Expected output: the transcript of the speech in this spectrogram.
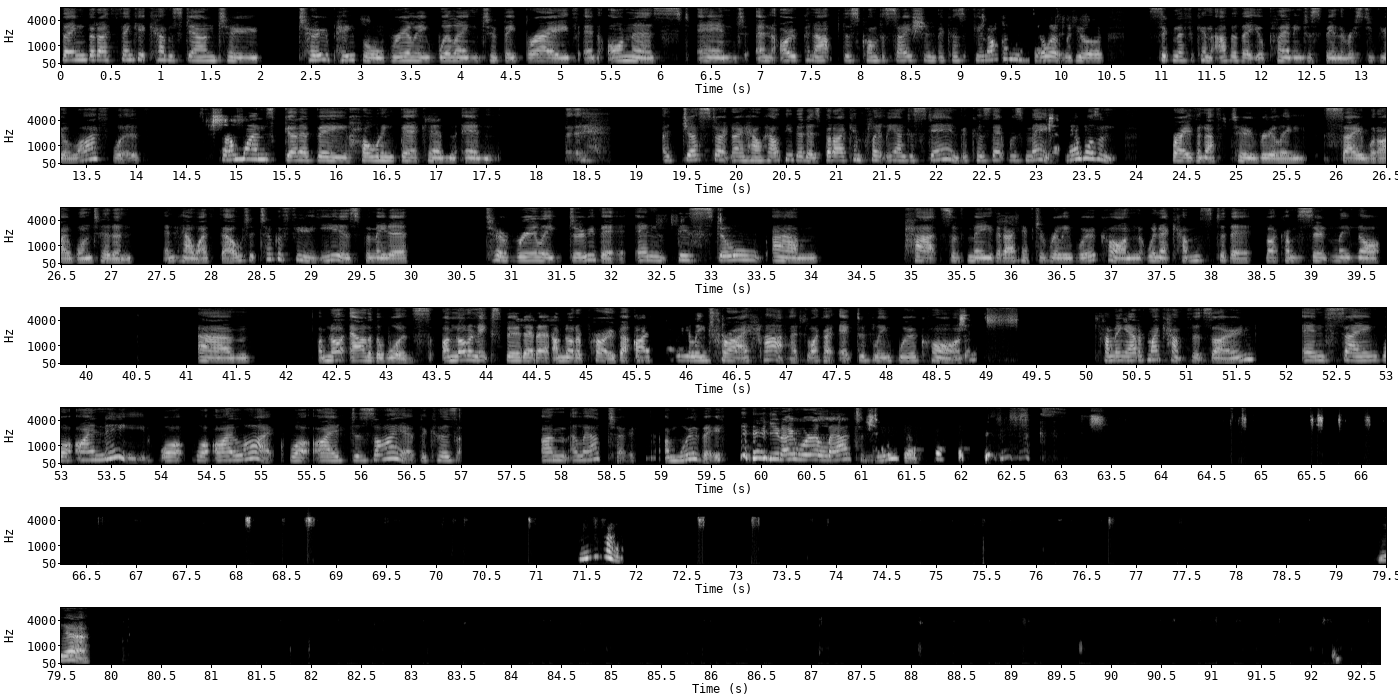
thing. But I think it comes down to two people really willing to be brave and honest and and open up this conversation because if you're not going to do it with your significant other that you're planning to spend the rest of your life with someone's going to be holding back and and I just don't know how healthy that is but I completely understand because that was me. I wasn't brave enough to really say what I wanted and and how I felt. It took a few years for me to to really do that. And there's still um, parts of me that I have to really work on when it comes to that. Like I'm certainly not, um, I'm not out of the woods. I'm not an expert at it. I'm not a pro, but I really try hard. Like I actively work on coming out of my comfort zone and saying what I need, what what I like, what I desire, because I'm allowed to. I'm worthy. you know, we're allowed to do that. yeah. Yeah.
